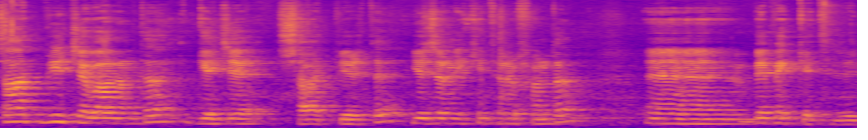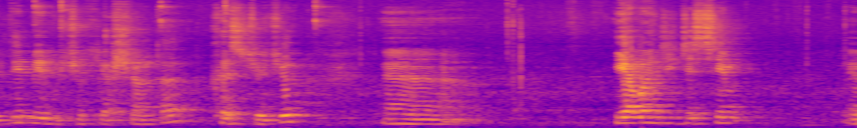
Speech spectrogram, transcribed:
Saat 1 civarında gece saat 1'de 112 tarafından e, bebek getirildi. Bir buçuk yaşında kız çocuk. E, yabancı cisim e,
